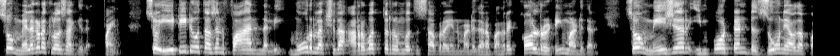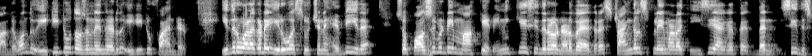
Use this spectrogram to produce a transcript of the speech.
so ಮೇಲ್ಗಡೆ ಕ್ಲೋಸ್ ಆಗಿದೆ. Fine so eighty two thousand five ಹಂಡ್ರೆಡ್ನಲ್ಲಿ ಮೂರು ಲಕ್ಷದ ಅರವತ್ತೊಂಬತ್ತು ಸಾವಿರ ಏನ್ ಮಾಡಿದಾರಪ್ಪ ಅಂದ್ರೆ ಕಾಲ್ ರೇಟಿಂಗ್ ಮಾಡಿದ್ದಾರೆ. ಸೊ ಮೇಜರ್ ಇಂಪಾರ್ಟೆಂಟ್ ಝೋನ್ ಯಾವ್ದಪ್ಪ ಅಂದ್ರೆ ಒಂದು ಏಯ್ಟಿ ಟೂ ತೌಸಂಡ್ ಇಂದ ಹಿಡಿದು ಏಯ್ಟಿ ಟು ಫೈವ್ ಹಂಡ್ರೆಡ್ ಇದ್ರ ಒಳಗಡೆ ಇರುವ ಸೂಚನೆ ಹೆವಿ ಇದೆ. So possibility market in case ಇದರ ನಡುವೆ ಇದ್ರೆ ಸ್ಟ್ರಾಂಗಲ್ಸ್ ಪ್ಲೇ ಮಾಡಕ್ ಈಸಿ ಆಗುತ್ತೆ then see this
